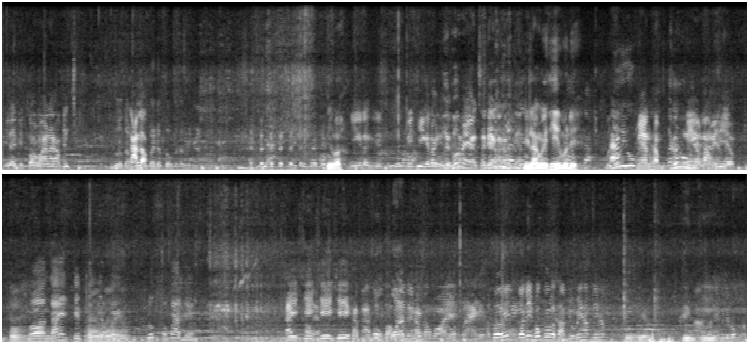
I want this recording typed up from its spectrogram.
มีอะไรติดต่อมานะครับงั้นหรอก ไปเดี๋ยวส่งไปทางงาน นี่วะนี่ก็เรื่องวิธีก็ต้องอย่างเรื่องการแสดงนะครับนี่หลังเวทีบ่นี่แมนครับนี่ครับหลังไม่ที่ครับโอ้บอซ้ายติดปุ๊บเดียวไปรถของบ้านเลยเคเคเคเคครับอะติดต่อมาเลยนะครับน้องบอยเอาตัวนี้ตอนนี้พกโทรศัพท์อยู่ไหมครับนี่ครับนี่พี่น้องพื้นอ่าที่ไม่ได้พกครับ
